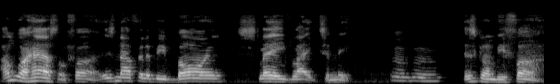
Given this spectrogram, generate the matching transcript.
I'm gonna have some fun. It's not gonna be boring, slave-like to me. Mm-hmm. It's gonna be fun.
